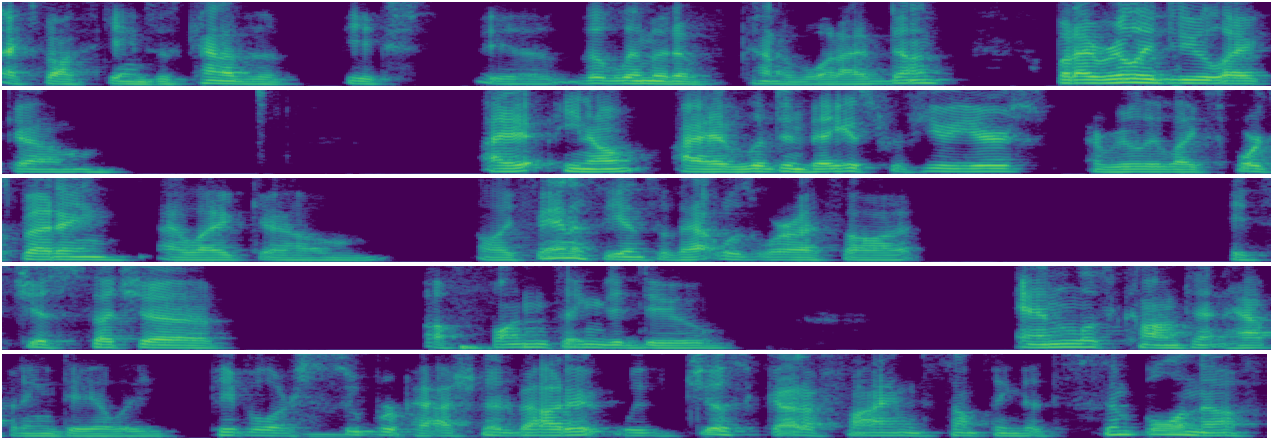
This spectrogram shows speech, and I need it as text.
Xbox games is kind of the the, the the limit of kind of what I've done. But I really do like um, I, you know, I have lived in Vegas for a few years. I really like sports betting. I like, um, I like fantasy. And so that was where I thought it's just such a, a fun thing to do. Endless content happening daily. People are super mm. passionate about it. We've just got to find something that's simple enough.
